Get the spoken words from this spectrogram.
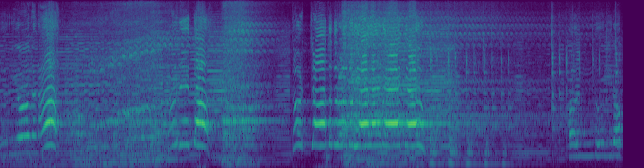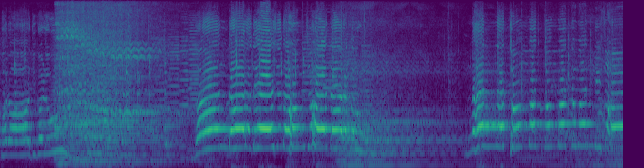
ದುರ್ಯೋಧನ! ದುರ್ನೀತ ದುರ್ಜಾತ ದುರ್ಗ ದುರ್ಯೋಧನನೇ ಕೇಳು! ಅಂದು ನಿರಪರಾಧಿಗಳು ಗಾಂಧಾರ ದೇಶದ ಹಂಸಧಾರಕರು ನನ್ನ ತೊಂಬತ್ತೊಂಬತ್ತು ಮಂದಿ ಸಹೋದರರನ್ನು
